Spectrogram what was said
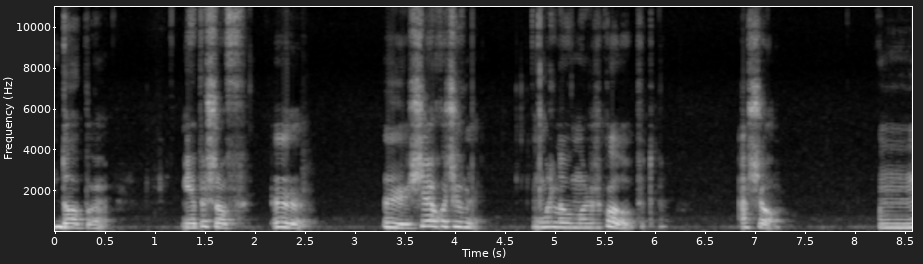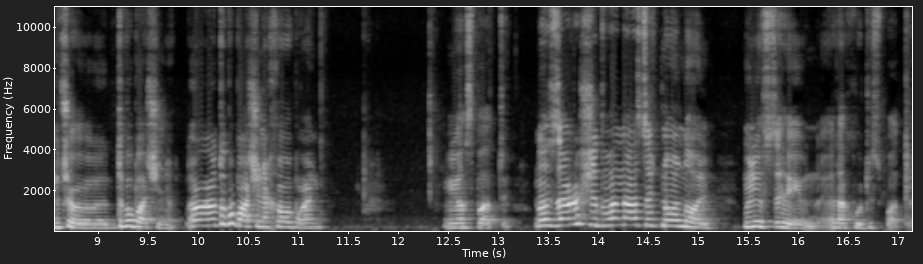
Добре. Я пішов. Е, е, ще я хочу. Можливо, може школу випити. А що? Ну що, до побачення. А, до побачення, Хеобрайн. Я спати. Ну зараз ще 12.00. Мені все рівно, я так хочу спати.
